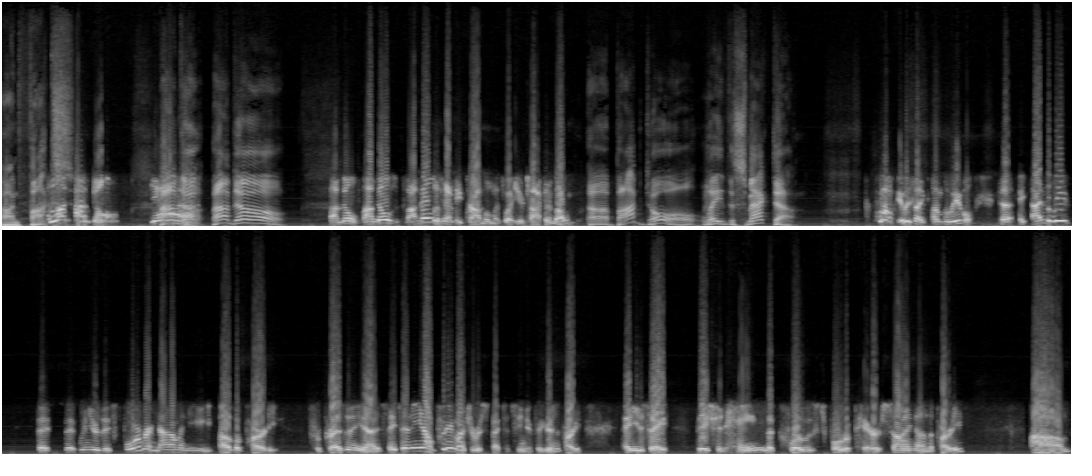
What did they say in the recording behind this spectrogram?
on Fox? I love Bob Dole. Yeah. Bob Dole. Bob Dole. Bob Dole. Bob Dole. Bob Dole doesn't have any problem with what you're talking about. Uh, Bob Dole laid the smackdown. Well, it was like unbelievable. The, I believe that, that when you're the former nominee of a party for president of the United States, and you know, pretty much a respected senior figure in the party, and you say they should hang the closed for repair sign on the party, um,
